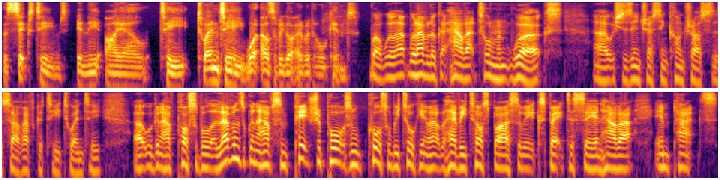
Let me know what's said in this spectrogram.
the six teams in the ILT 20. What else have we got, Edward Hawkins? Well, we'll we'll have a look at how that tournament works uh, which is interesting contrast to the South Africa T20. Uh, we're going to have possible 11s. We're going to have some pitch reports, and of course, we'll be talking about the heavy toss bias that we expect to see and how that impacts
